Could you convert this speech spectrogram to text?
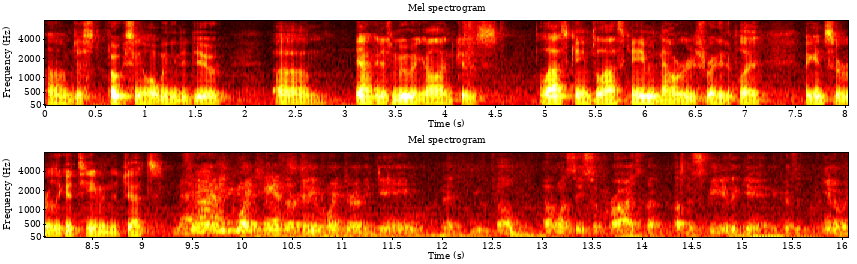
um, just focusing on what we need to do. Um, yeah, and just moving on because the last game's the last game, and now we're just ready to play against a really good team in the Jets. Is there any point, there any point during the game that you felt, I don't want to say surprised, but of the speed of the game? Because, it- you know,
